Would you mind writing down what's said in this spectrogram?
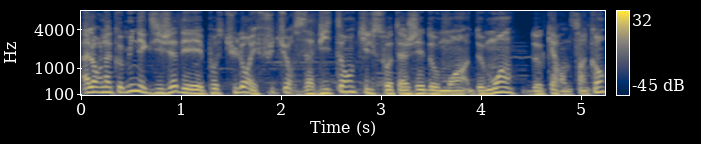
Alors la commune exigeait des postulants et futurs habitants qu'ils soient âgés d'au moins de moins de 45 ans,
